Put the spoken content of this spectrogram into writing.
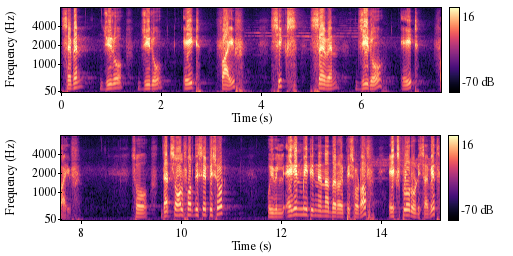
70085670085. So that's all for this episode. We will again meet in another episode of Explore Odisha with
